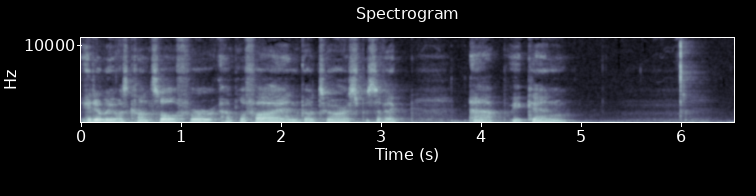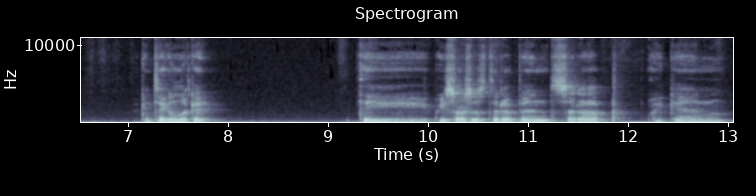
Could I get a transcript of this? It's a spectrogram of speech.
AWS console for Amplify and go to our specific app, we can we can take a look at the resources that have been set up. We can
